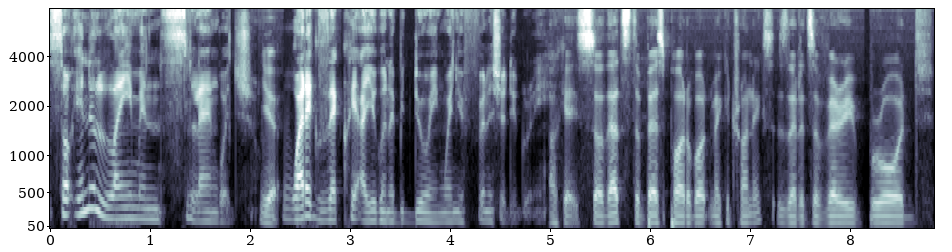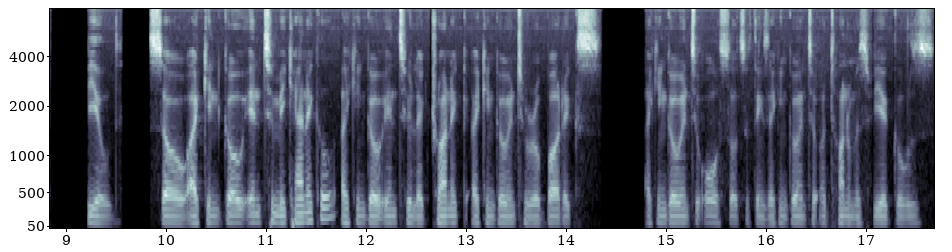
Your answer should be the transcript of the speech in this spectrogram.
So, in a layman's language, yeah. what exactly are you going to be doing when you finish a degree? Okay, so that's the best part about mechatronics is that it's a very broad field. So I can go into mechanical, I can go into electronic, I can go into robotics, I can go into all sorts of things. I can go into autonomous vehicles,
